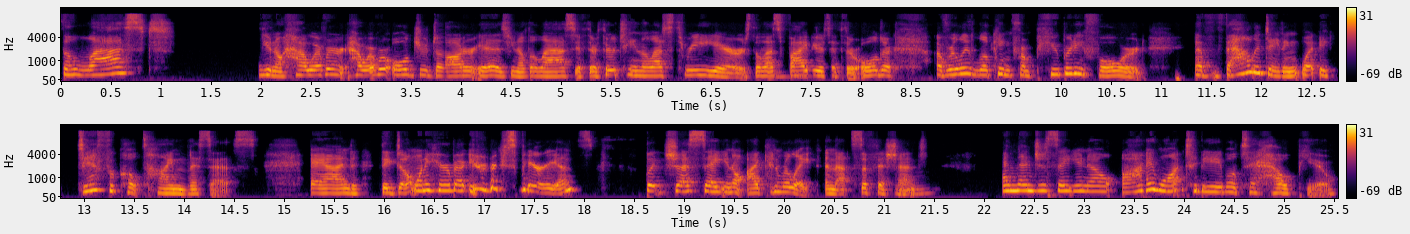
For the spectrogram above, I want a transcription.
the last you know however however old your daughter is you know the last if they're 13 the last 3 years the last 5 mm-hmm. years if they're older of really looking from puberty forward of validating what a difficult time this is and they don't want to hear about your experience but just say you know I can relate and that's sufficient mm-hmm. And then just say you know I want to be able to help you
